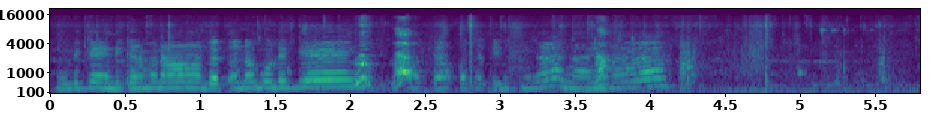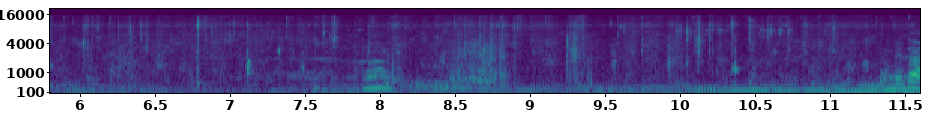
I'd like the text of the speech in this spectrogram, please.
Buligeng, hindi ka naman nakagat. Ano Buligeng? Kakagatin si nanay, ha? Ha? Kamila.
